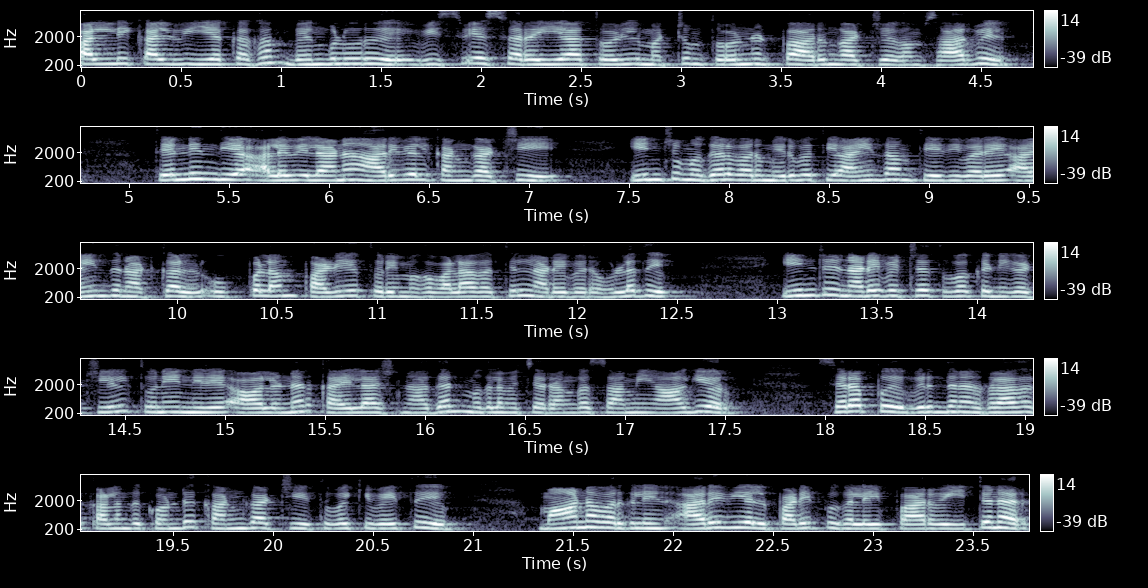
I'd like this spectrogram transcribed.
பள்ளி கல்வி இயக்ககம் பெங்களூரு விஸ்வேஸ்வரையா தொழில் மற்றும் தொழில்நுட்ப அருங்காட்சியகம் சார்பில் தென்னிந்திய அளவிலான அறிவியல் கண்காட்சி இன்று முதல் வரும் இருபத்தி ஐந்தாம் தேதி வரை ஐந்து நாட்கள் உப்பளம் பழைய துறைமுக வளாகத்தில் நடைபெற உள்ளது இன்று நடைபெற்ற துவக்க நிகழ்ச்சியில் துணைநிலை ஆளுநர் கைலாஷ்நாதன் முதலமைச்சர் ரங்கசாமி ஆகியோர் சிறப்பு விருந்தினர்களாக கலந்து கொண்டு கண்காட்சியை துவக்கி வைத்து மாணவர்களின் அறிவியல் படைப்புகளை பார்வையிட்டனர்.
